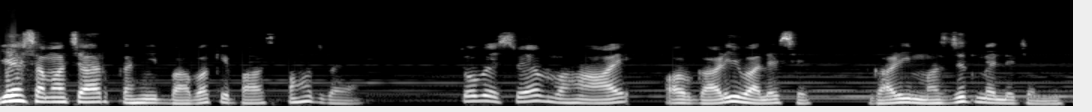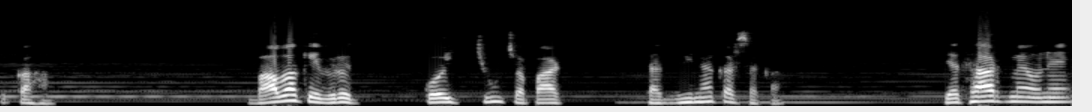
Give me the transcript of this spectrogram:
यह समाचार कहीं बाबा के पास पहुँच गया तो वे स्वयं वहाँ आए और गाड़ी वाले से गाड़ी मस्जिद में ले चलने को कहा। बाबा के विरुद्ध कोई चू चपाट तक भी न कर सका। यथार्थ में उन्हें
